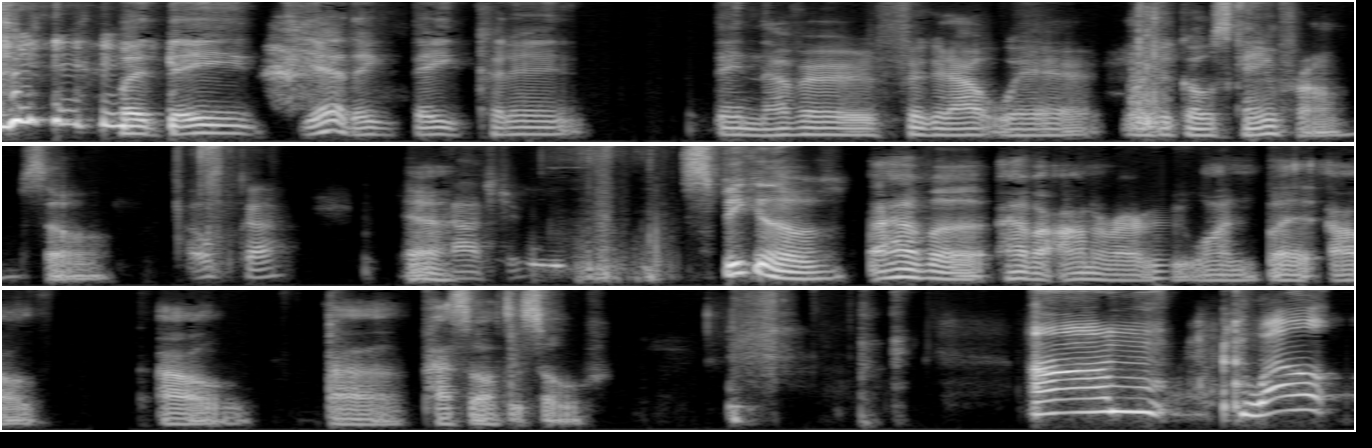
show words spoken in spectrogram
but they yeah, they they couldn't they never figured out where where the ghost came from. So Okay, yeah. got you. Speaking of, I have a I have an honorary one, but I'll I'll uh pass it off to Soph. Um, well,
